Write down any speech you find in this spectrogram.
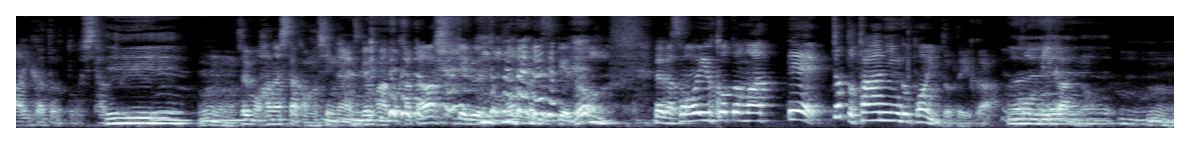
相方としたとへいう。え。うん、それも話したかもしれないですけど、ファンの方は知ってると思うんですけど、だからそういうこともあって、ちょっとターニングポイントというか、コンビ間の。うんうん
